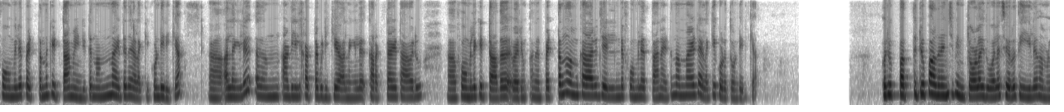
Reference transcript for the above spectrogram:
ഫോമിൽ പെട്ടെന്ന് കിട്ടാൻ വേണ്ടിയിട്ട് നന്നായിട്ട് ഇത് ഇളക്കിക്കൊണ്ടിരിക്കുക അല്ലെങ്കിൽ അടിയിൽ കട്ട പിടിക്കുക അല്ലെങ്കിൽ കറക്റ്റായിട്ട് ആ ഒരു ഫോമിൽ കിട്ടാതെ വരും. പെട്ടെന്ന് നമുക്ക് ആ ഒരു ജെല്ലിന്റെ ഫോമിൽ എത്താനായിട്ട് നന്നായിട്ട് ഇളക്കി കൊടുത്തുകൊണ്ടിരിക്കുക ഒരു പത്ത് ടു പതിനഞ്ച് മിനിറ്റോളം ഇതുപോലെ ചെറു തീയിൽ നമ്മൾ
